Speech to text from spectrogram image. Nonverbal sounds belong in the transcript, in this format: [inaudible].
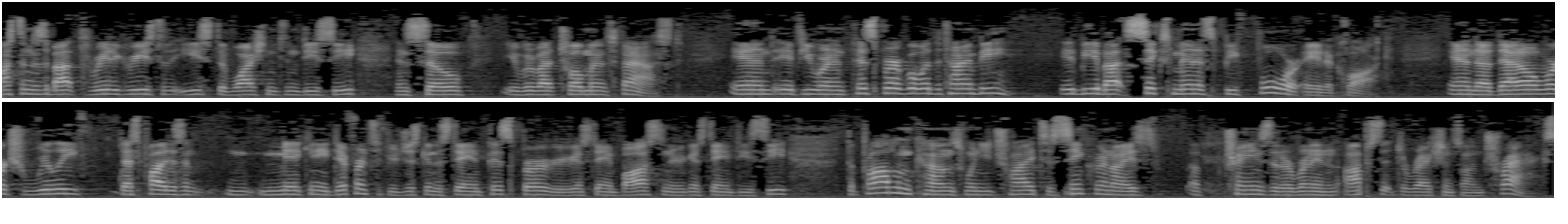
Boston is about three degrees to the east of Washington, D.C., and so it would about 12 minutes fast. And if you were in Pittsburgh, what would the time be? It'd be about six minutes before 8 o'clock. And uh, that all works really, that probably doesn't make any difference if you're just going to stay in Pittsburgh or you're going to stay in Boston or you're going to stay in D.C. The problem comes when you try to synchronize uh, trains that are running in opposite directions on tracks.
